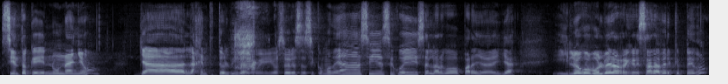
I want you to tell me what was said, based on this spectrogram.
siento que en un año ya la gente te olvida, güey. O sea, eres así como de, ah, sí, ese güey se largó para allá y ya. Y luego volver a regresar a ver qué pedo.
